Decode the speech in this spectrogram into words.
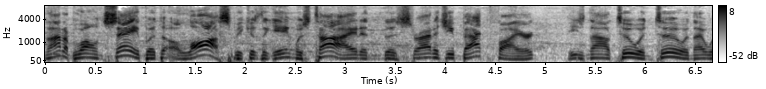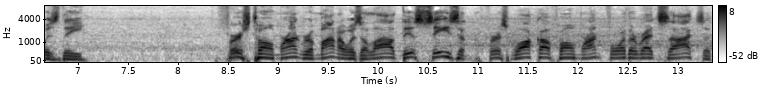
Not a blown save, but a loss because the game was tied and the strategy backfired. He's now two and two, and that was the first home run Romano was allowed this season. The first walk-off home run for the Red Sox, and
